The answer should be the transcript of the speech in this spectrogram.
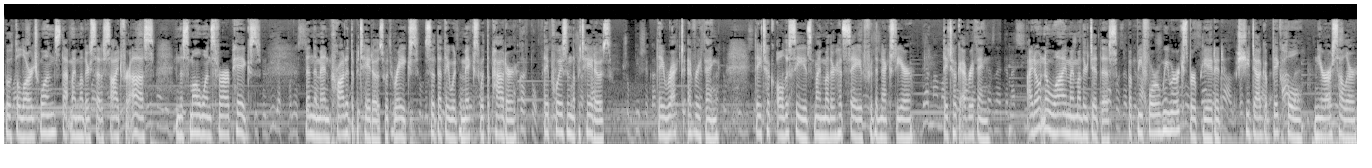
both the large ones that my mother set aside for us and the small ones for our pigs. Then the men prodded the potatoes with rakes so that they would mix with the powder. They poisoned the potatoes. They wrecked everything. They took all the seeds my mother had saved for the next year. They took everything. I don't know why my mother did this, but before we were expropriated, she dug a big hole near our cellar,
